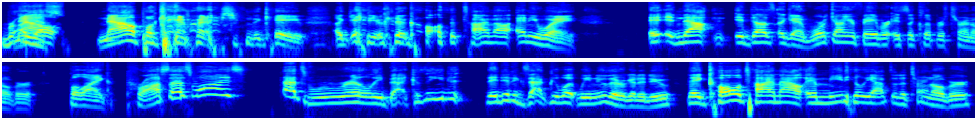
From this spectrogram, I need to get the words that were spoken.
Now, yes. now put Cam Reddish in the game. Again, you're gonna call the timeout anyway. It, it now it does again work out in your favor. It's the Clippers turnover, but like process wise, that's really bad because they did they did exactly what we knew they were gonna do. They called timeout immediately after the turnover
